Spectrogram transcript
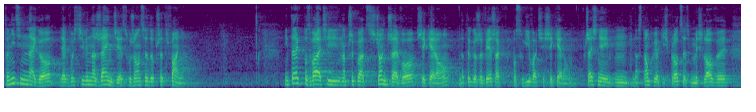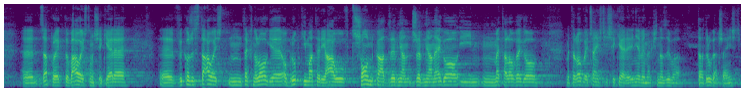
to nic innego jak właściwie narzędzie służące do przetrwania. Intelekt pozwala ci na przykład ściąć drzewo siekierą, dlatego że wiesz, jak posługiwać się siekierą. Wcześniej mm, nastąpił jakiś proces myślowy, e, zaprojektowałeś tą siekierę, e, wykorzystałeś mm, technologię obróbki materiałów, trzonka drewnian, drewnianego i mm, metalowego, metalowej części siekiery. Nie wiem, jak się nazywa ta druga część.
